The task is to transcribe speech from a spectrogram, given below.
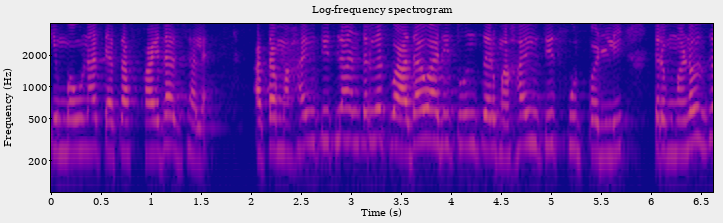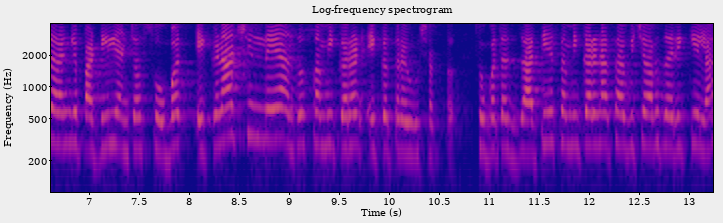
किंबहुना त्याचा फायदाच झाला आता महायुतीतल्या अंतर्गत वादावादीतून जर महायुतीत फूट पडली तर मनोज जरांगे पाटील यांच्या सोबत एकनाथ शिंदे यांचं समीकरण एकत्र येऊ शकतं. सोबतच जातीय समीकरणाचा विचार जरी केला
